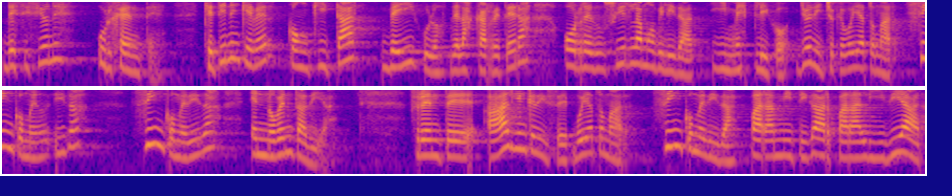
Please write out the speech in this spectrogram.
decisiones urgentes que tienen que ver con quitar vehículos de las carreteras o reducir la movilidad. Y me explico, yo he dicho que voy a tomar cinco medidas, cinco medidas en 90 días. Frente a alguien que dice, voy a tomar cinco medidas para mitigar, para aliviar,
